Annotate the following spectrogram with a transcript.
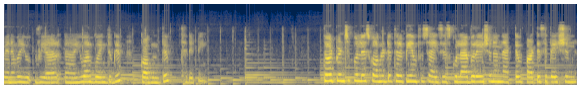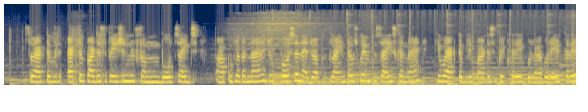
Whenever we are you are going to give cognitive therapy third principle is cognitive therapy emphasizes collaboration and active participation so active active participation from both sides आपको क्या करना है, जो पर्सन है, जो आपका क्लाइंट है, उसको एम्फोसाइज करना है कि वो एक्टिवली पार्टिसिपेट करे कोलैबोरेट करे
